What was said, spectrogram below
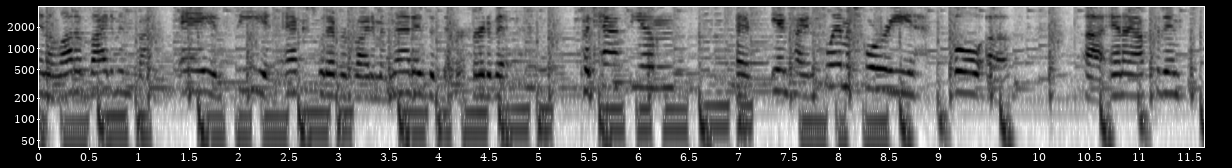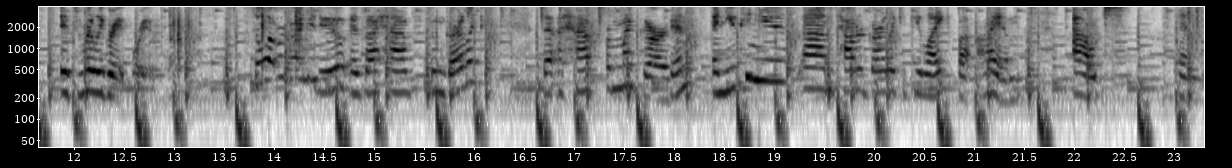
in a lot of vitamins, vitamins A and C and X, whatever vitamin that is, I've never heard of it. Potassium, it's anti-inflammatory, it's full of uh, antioxidants. It's really great for you. So what we're going to do is I have some garlic that I have from my garden, and you can use um, powdered garlic if you like, but I am out and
